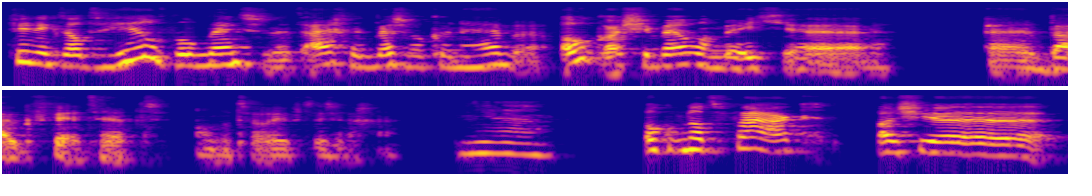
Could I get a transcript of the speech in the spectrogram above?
vind ik dat heel veel mensen het eigenlijk best wel kunnen hebben. Ook als je wel een beetje eh, eh, buikvet hebt, om het zo even te zeggen. ja. Ook omdat vaak, als je,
